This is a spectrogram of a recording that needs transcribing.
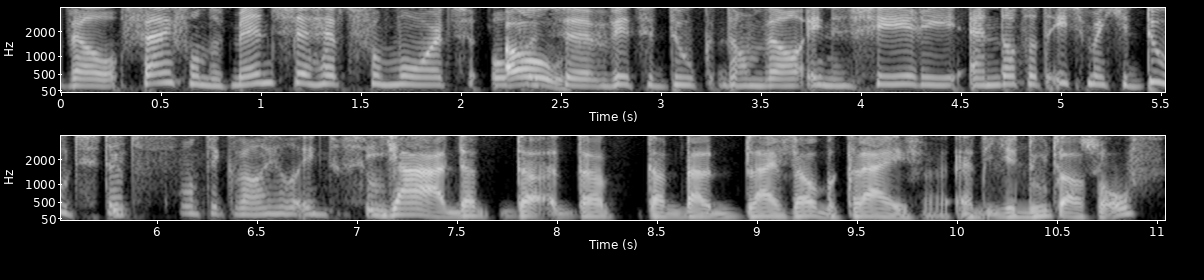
wel 500 mensen hebt vermoord op Oh. het eh, witte doek, dan wel in een serie. En dat dat iets met je doet. Dat vond ik wel heel interessant. Ja, dat, dat, dat, dat bl- blijft wel beklijven. Je doet alsof,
